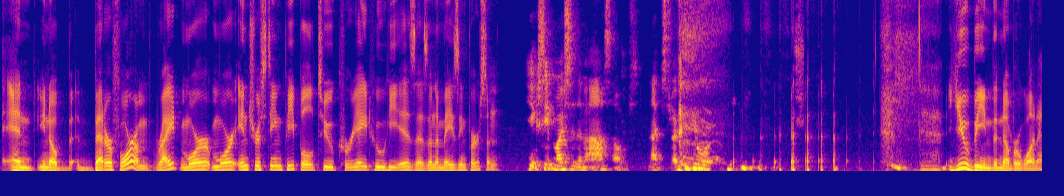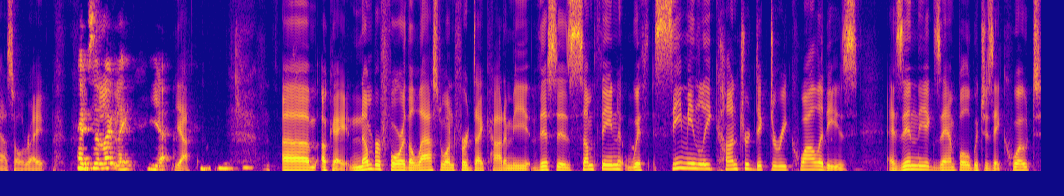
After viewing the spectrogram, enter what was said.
And, you know, b- better for him, right? More, more interesting people to create who he is as an amazing person. Yeah, except most of them are assholes. No, just joking. You being the number one asshole, right? Absolutely. Yeah. Yeah. Um, okay, number four, the last one for dichotomy. This is something with seemingly contradictory qualities, as in the example, which is a quote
